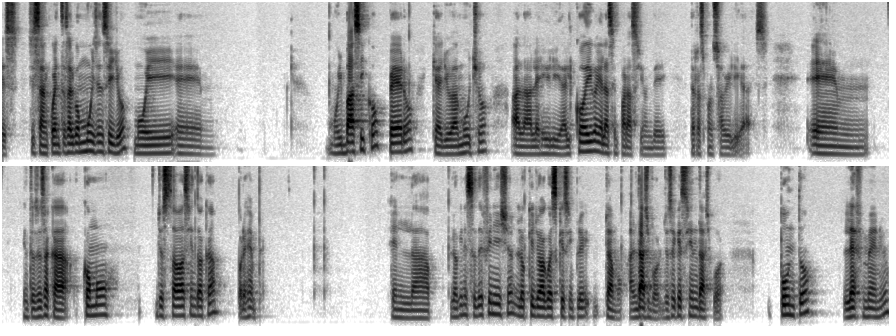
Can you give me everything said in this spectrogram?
es, si se dan cuenta, es algo muy sencillo, muy, eh, muy básico, pero que ayuda mucho a la legibilidad del código y a la separación de, responsabilidades. Em, entonces acá, ¿cómo yo estaba haciendo acá? Por ejemplo, en la login state definition, lo que yo hago es que simplemente llamo al dashboard. Yo sé que estoy en dashboard. Punto left menu.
